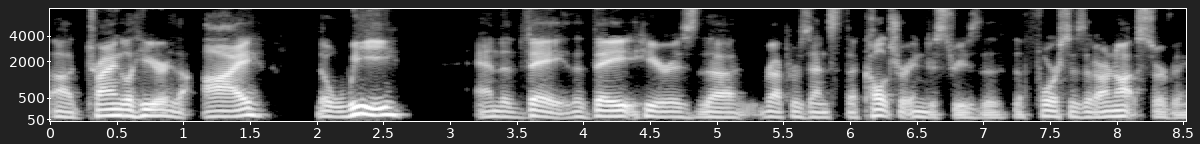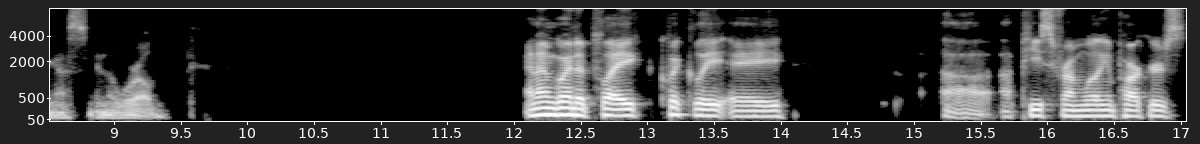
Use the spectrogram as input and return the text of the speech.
uh, triangle here, the I, the we, and the they. The they here is the represents the culture industries, the, the forces that are not serving us in the world. And I'm going to play quickly a uh, a piece from William Parker's.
